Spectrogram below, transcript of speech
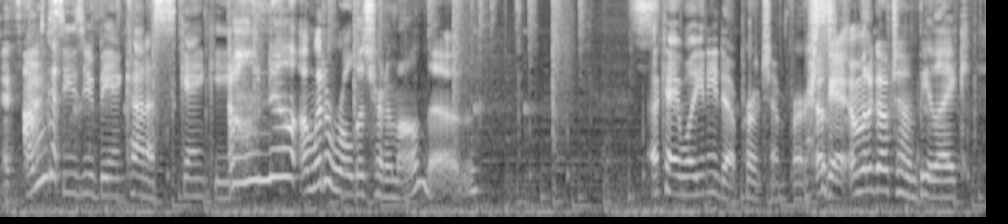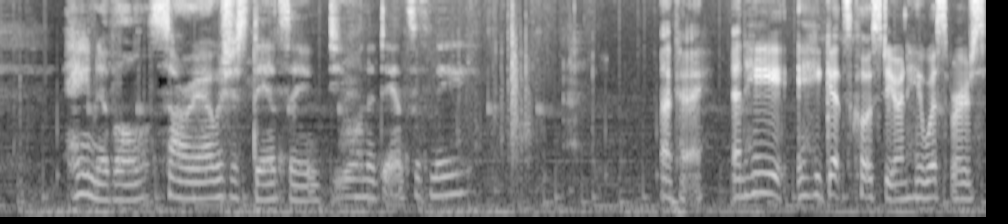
It's fine. Sees you being kind of skanky. Oh no, I'm gonna roll to turn him on then. Okay, well, you need to approach him first. Okay, I'm gonna go up to him and be like, Hey Neville, sorry, I was just dancing. Do you wanna dance with me? Okay. And he he gets close to you and he whispers,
